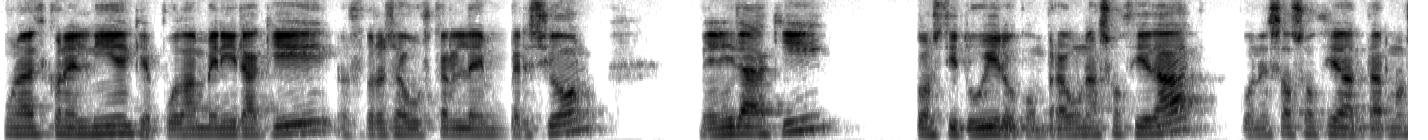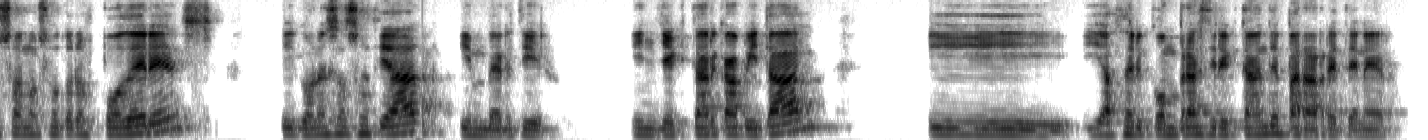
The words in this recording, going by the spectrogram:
Una vez con el NIE, que puedan venir aquí, nosotros ya buscar la inversión, venir aquí, constituir o comprar una sociedad, con esa sociedad darnos a nosotros poderes y con esa sociedad invertir, inyectar capital y, y hacer compras directamente para retener.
